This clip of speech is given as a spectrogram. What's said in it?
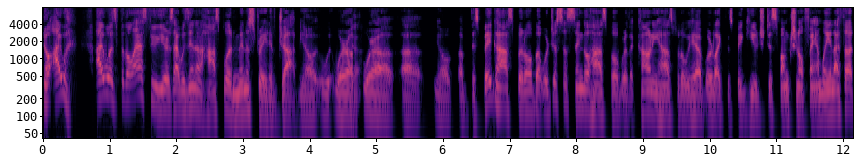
no, I I, w- I was for the last few years. I was in a hospital administrative job. You know, we're a Yeah. we're a, uh you know a, this big hospital, but we're just a single hospital. We're the county hospital. We have we're like this big, huge dysfunctional family. And I thought,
